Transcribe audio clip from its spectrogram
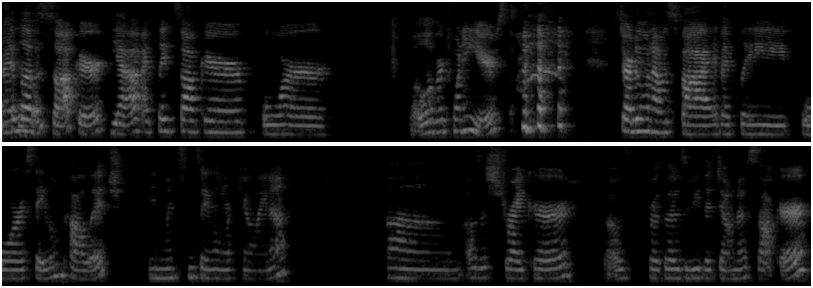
I love soccer. Yeah, I played soccer for well over 20 years. Started when I was five. I played for Salem College in Winston-Salem, North Carolina. Um, I was a striker. So I was, for those of you that don't know soccer,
